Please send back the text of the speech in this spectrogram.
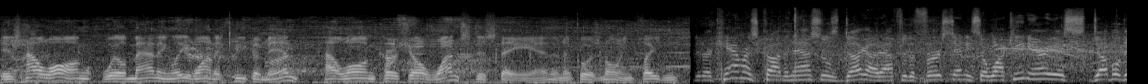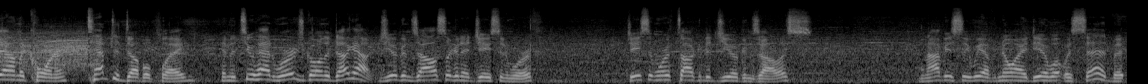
is how long will Mattingly want to keep him in? How long Kershaw wants to stay in? And of course, knowing Clayton. Our cameras caught the Nationals dugout after the first inning. So Joaquin Arias doubled down the corner, attempted double play, and the two had words go in the dugout. Gio Gonzalez looking at Jayson Werth. Jayson Werth talking to Gio Gonzalez. And obviously, we have no idea what was said, but.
